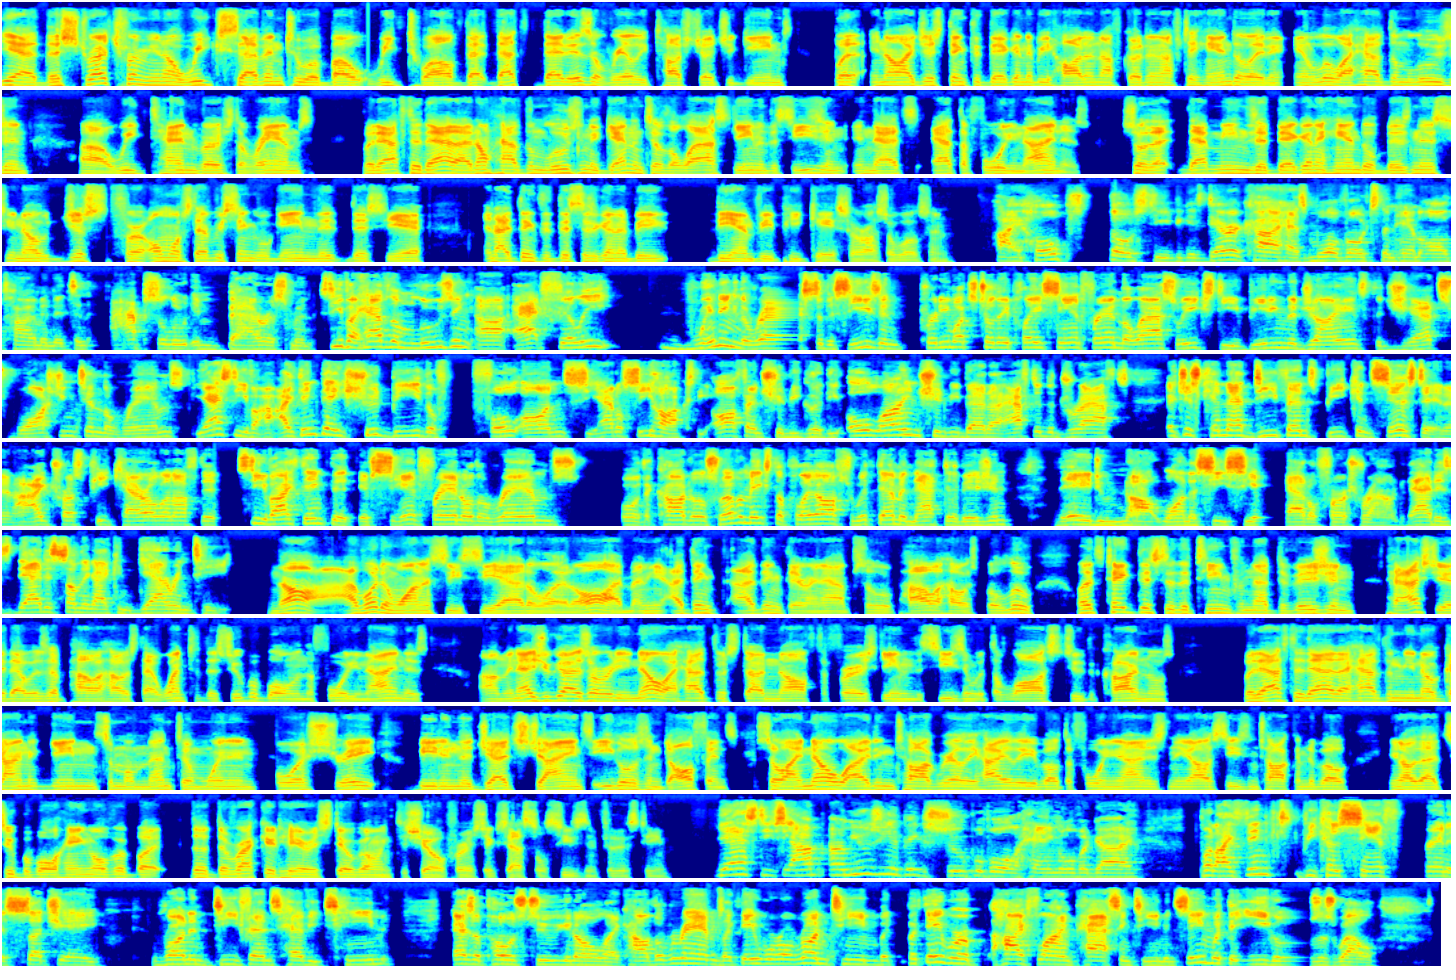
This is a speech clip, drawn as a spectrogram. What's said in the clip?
Yeah, the stretch from you know week seven to about week twelve that that that is a really tough stretch of games. But you know, I just think that they're going to be hot enough, good enough to handle it. And Lou, I have them losing uh, week ten versus the Rams. But after that, I don't have them losing again until the last game of the season, and that's at the 49ers. So that that means that they're going to handle business, you know, just for almost every single game th- this year. And I think that this is going to be the MVP case for Russell Wilson. I hope so, Steve, because Derek Carr has more votes than him all time, and it's an absolute embarrassment. Steve, I have them losing uh, at Philly. Winning the rest of the season pretty much till they play San Fran the last week, Steve, beating the Giants, the Jets, Washington, the Rams. Yeah, Steve, I think they should be the full on Seattle Seahawks. The offense should be good. The O line should be better after the draft. It just can that defense be consistent? And I trust Pete Carroll enough that, Steve, I think that if San Fran or the Rams or the Cardinals, whoever makes the playoffs with them in that division, they do not want to see Seattle first round. That is that is something I can guarantee. No, I wouldn't want to see Seattle at all. I, mean, I think I think they're an absolute powerhouse. But Lou, let's take this to the team from that division past year that was a powerhouse that went to the Super Bowl in the 49ers. Um, and as you guys already know, I had them starting off the first game of the season with the loss to the Cardinals. But after that, I have them, you know, kind of gaining some momentum, winning four straight, beating the Jets, Giants, Eagles, and Dolphins. So I know I didn't talk really highly about the 49ers in the offseason, talking about, you know, that Super Bowl hangover, but the, the record here is still going to show for a successful season for this team. Yes, see, I'm, I'm usually a big Super Bowl hangover guy, but I think because San Fran is such a run and defense heavy team, as opposed to you know like how the Rams like they were a run team, but but they were a high flying passing team, and same with the Eagles as well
